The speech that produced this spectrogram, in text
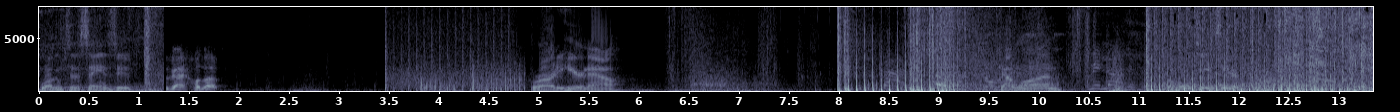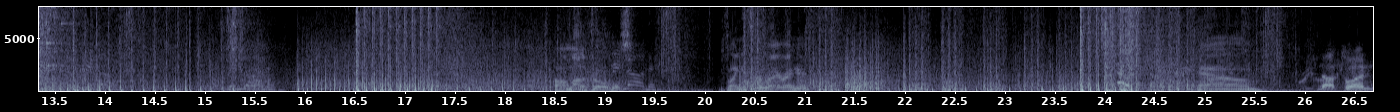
Welcome to the Saiyans, dude. Okay, hold up. We're already here now. Got one. The whole team's here. Oh, I'm out of throwables. Reloading. Flanking to the right, right here. Down. Knocked one.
